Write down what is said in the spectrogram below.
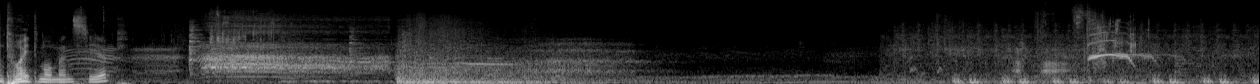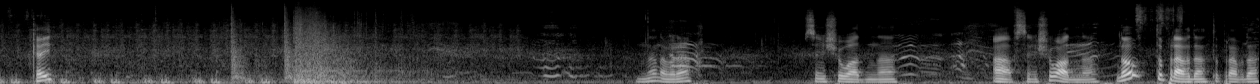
Dwight Moments, yep. Okej. No dobra. W sensie ładna. A, w sensie ładna. No, to prawda, to prawda.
